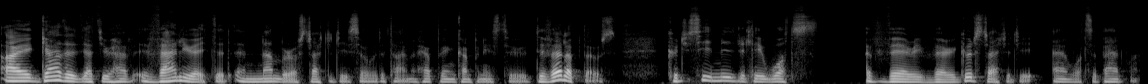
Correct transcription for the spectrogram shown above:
I gathered that you have evaluated a number of strategies over the time and helping companies to develop those. Could you see immediately what's a very, very good strategy and what's a bad one?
